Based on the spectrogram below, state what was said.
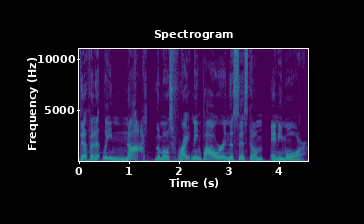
definitely not the most frightening power in the system anymore.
